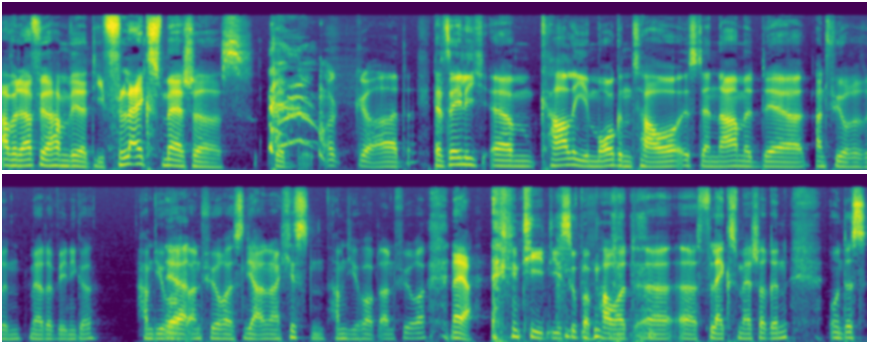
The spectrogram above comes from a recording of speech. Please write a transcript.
Aber dafür haben wir die Flag Smashers. Oh Gott. Tatsächlich, ähm, Carly Morgenthau ist der Name der Anführerin, mehr oder weniger. Haben die überhaupt Ja. Anführer? Es sind ja Anarchisten. Haben die überhaupt Anführer? Naja, die, die superpowered äh, äh, Flag Smasherin. Und das,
